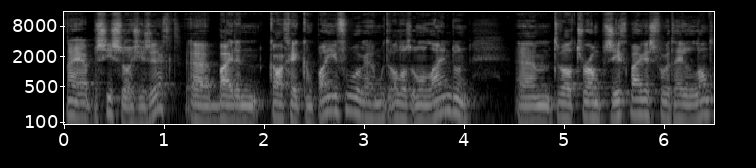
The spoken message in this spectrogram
Nou ja, precies zoals je zegt. Uh, Biden kan geen campagne voeren, hij moet alles online doen. Um, terwijl Trump zichtbaar is voor het hele land.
